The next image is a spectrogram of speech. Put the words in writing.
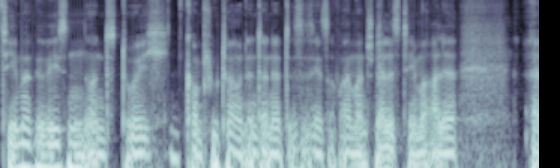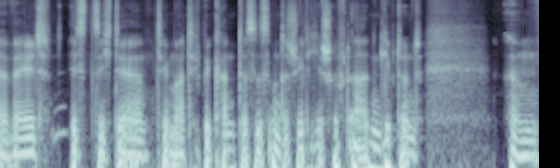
Thema gewesen und durch Computer und Internet ist es jetzt auf einmal ein schnelles Thema. Alle äh, Welt ist sich der Thematik bekannt, dass es unterschiedliche Schriftarten gibt und ähm,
